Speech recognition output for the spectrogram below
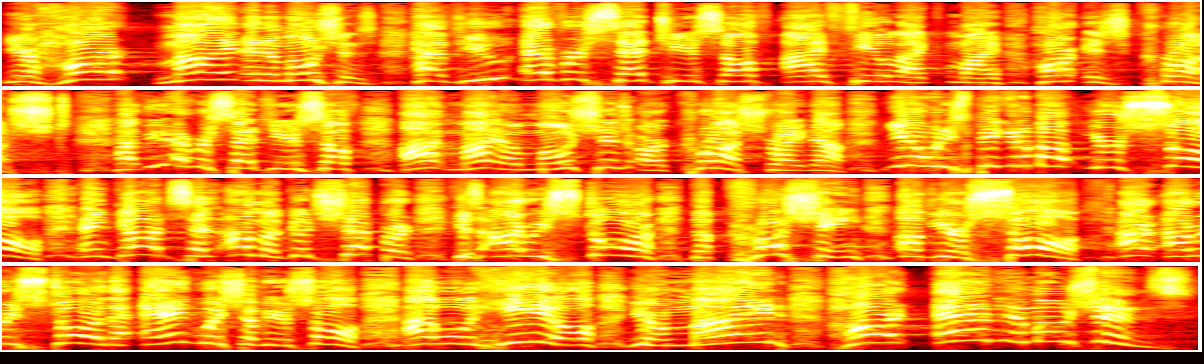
Your heart, mind, and emotions. Have you ever said to yourself, I feel like my heart is crushed? Have you ever said to yourself, my emotions are crushed right now? You know what he's speaking about? Your soul. And God says, I'm a good shepherd because I restore the crushing of your soul. I, I restore the anguish of your soul. I will heal your mind, heart, and emotions.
